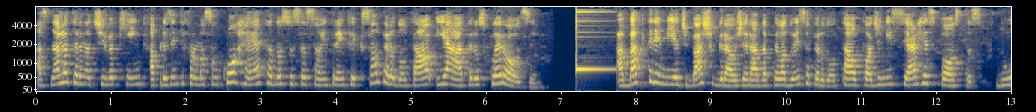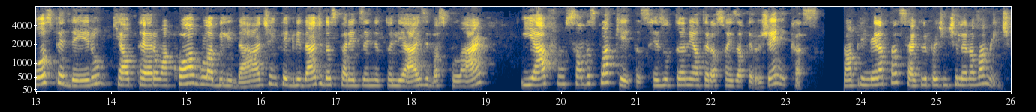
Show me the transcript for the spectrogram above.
Assinale a alternativa que apresenta informação correta da associação entre a infecção periodontal e a aterosclerose. A bacteremia de baixo grau gerada pela doença periodontal pode iniciar respostas do hospedeiro que alteram a coagulabilidade, a integridade das paredes endoteliais e vascular e a função das plaquetas, resultando em alterações aterogênicas? Então, a primeira está certa, depois a gente lê novamente.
